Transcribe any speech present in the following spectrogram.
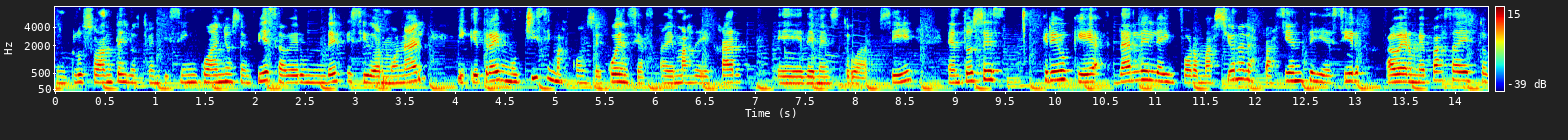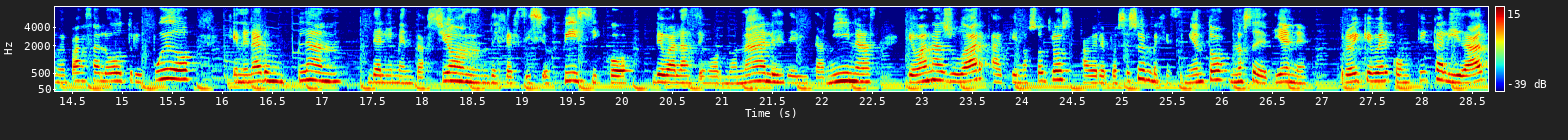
incluso antes de los 35 años, empieza a haber un déficit hormonal y que trae muchísimas consecuencias, además de dejar eh, de menstruar, ¿sí? Entonces, creo que darle la información a las pacientes y decir, a ver, me pasa esto, me pasa lo otro, y puedo generar un plan de alimentación, de ejercicio físico, de balances hormonales, de vitaminas, que van a ayudar a que nosotros, a ver, el proceso de envejecimiento no se detiene, pero hay que ver con qué calidad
